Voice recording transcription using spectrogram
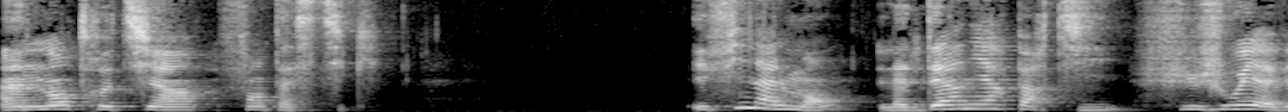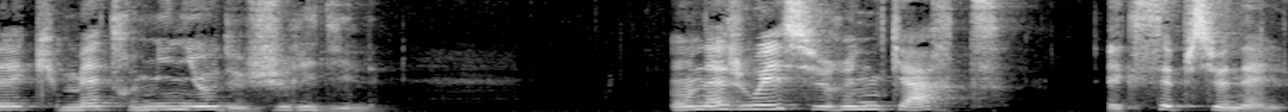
Un entretien fantastique. Et finalement, la dernière partie fut jouée avec Maître Mignot de Juridil. On a joué sur une carte exceptionnelle,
